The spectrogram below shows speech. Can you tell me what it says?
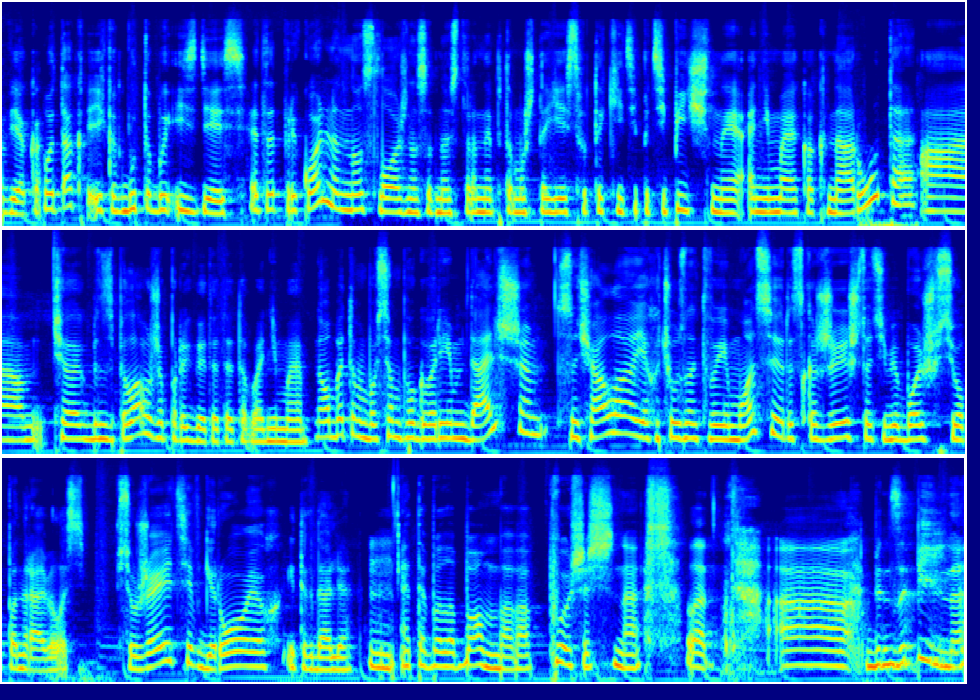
века. Вот так и как будто бы и здесь. Это прикольно, но сложно, с одной стороны, потому что есть вот такие, типа, типичные аниме, как Наруто, а Человек-бензопила уже прыгает от этого аниме. Но об этом обо всем поговорим дальше. Сначала я хочу узнать твои эмоции, расскажи, что тебе больше всего понравилось в сюжете, в героях и так далее. Это было бомбово, пушечно. Ладно. А, Бензопильно.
